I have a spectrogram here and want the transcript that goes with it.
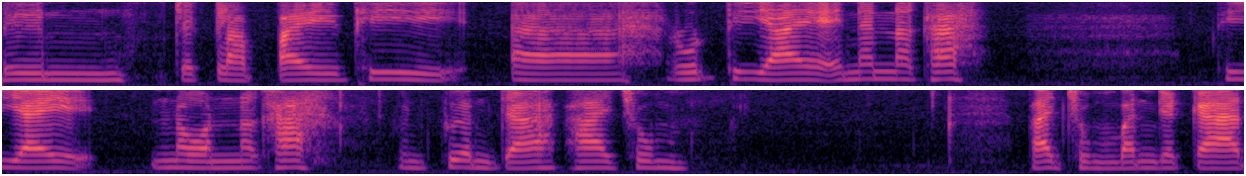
เดินจะกลับไปที่รถที่ยายไอ้นั่นนะคะ ที่ยายนอนนะคะเพื่อนๆจะพาชม พาชมบรรยากาศ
